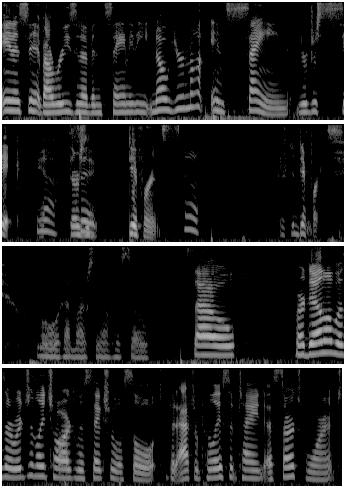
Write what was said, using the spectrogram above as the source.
innocent by reason of insanity. No, you're not insane. You're just sick. Yeah, There's a- Difference. Yeah. There's a difference. Lord have mercy on his soul. So, Berdella was originally charged with sexual assault, but after police obtained a search warrant,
